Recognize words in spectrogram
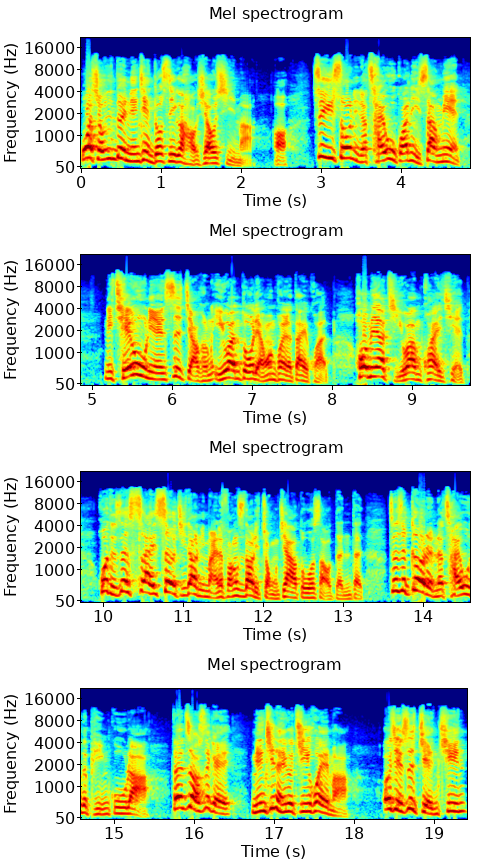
我相信对年轻人都是一个好消息嘛。哦，至于说你的财务管理上面，你前五年是缴可能一万多两万块的贷款，后面要几万块钱，或者是还涉及到你买的房子到底总价多少等等，这是个人的财务的评估啦。但至少是给年轻人一个机会嘛，而且是减轻。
